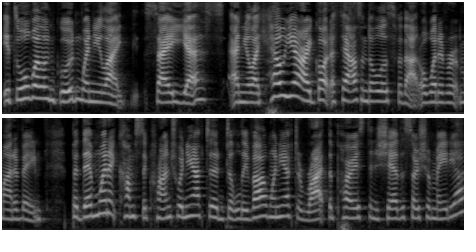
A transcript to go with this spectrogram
it's all well and good when you like say yes and you're like hell yeah i got a thousand dollars for that or whatever it might have been. But then when it comes to crunch when you have to deliver when you have to write the post and share the social media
